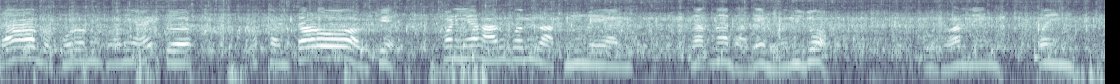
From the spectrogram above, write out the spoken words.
ના બપોરોની ઘણી આવી છે કંટાળો આવશે. પણ એ સારું કર્યું, રાતનું નહીં આવ્યું. રાતના દાદે મરી જો ભગવાન નહીં કંઈ નહીં.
